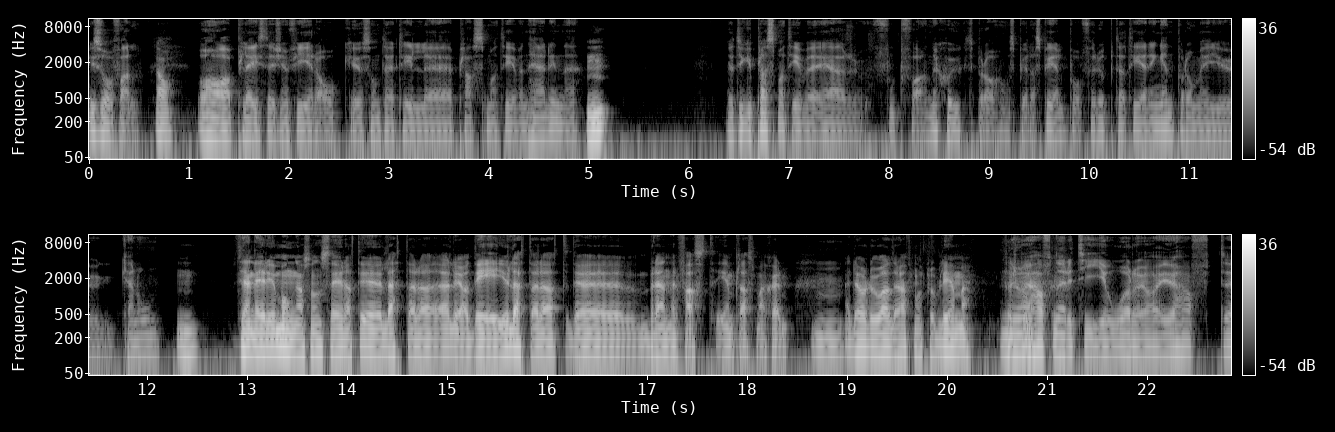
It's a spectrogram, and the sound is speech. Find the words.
I så fall. Ja. Och ha Playstation 4 och sånt där till eh, plasma-tvn här inne. Mm. Jag tycker plasma-tv är fortfarande sjukt bra att spela spel på. För uppdateringen på dem är ju kanon. Mm. Sen är det ju många som säger att det är lättare, eller ja det är ju lättare att det bränner fast i en plasmaskärm Mm. Men det har du aldrig haft något problem med Nu förstår har jag jag. haft den här i tio år och jag har ju haft eh,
